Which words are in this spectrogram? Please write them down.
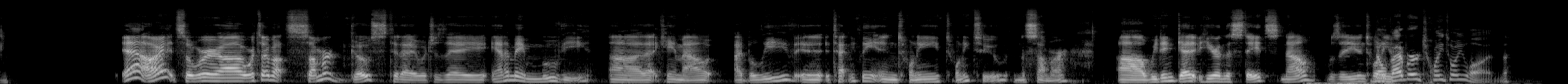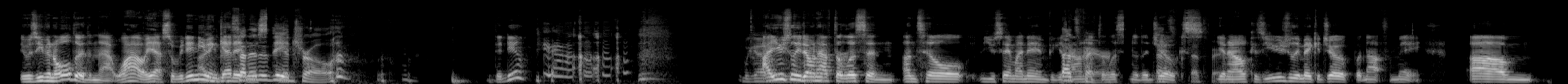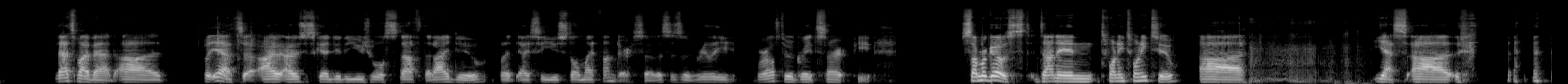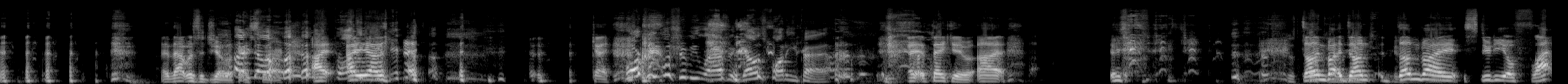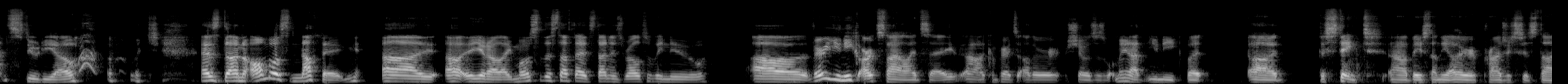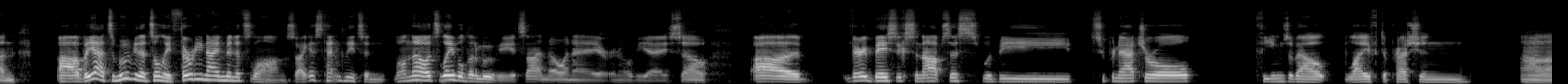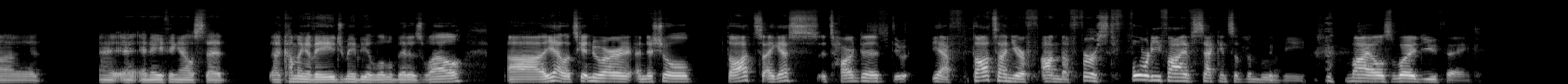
Yeah, all right. So we're uh, we're talking about Summer Ghost today, which is a anime movie uh, that came out, I believe, i technically in 2022 in the summer. Uh, we didn't get it here in the states. No, was it even 20- November 2021? It was even older than that. Wow. Yeah. So we didn't even, get it in, the, in the intro. Did you? Yeah. I usually don't have to listen until you say my name because that's I don't fair. have to listen to the jokes, that's, that's you know, because you usually make a joke, but not for me. Um, that's my bad. Uh, but yeah, so I, I was just gonna do the usual stuff that I do, but I see you stole my thunder. So this is a really we're off to a great start, Pete. Summer Ghost, done in 2022. Uh, yes. Uh, that was a joke. I, I swear. know. I, I, uh, okay. More people should be laughing. That was funny, Pat. Thank you. Uh, done by done done by Studio Flat Studio, which has done almost nothing. Uh, uh, you know, like most of the stuff that it's done is relatively new. Uh, very unique art style, I'd say, uh, compared to other shows as well. Maybe not unique, but uh, distinct uh, based on the other projects it's done. Uh, but yeah, it's a movie that's only 39 minutes long. So I guess technically it's a well, no, it's labeled in a movie. It's not an ONA or an OVA. So uh, very basic synopsis would be supernatural themes about life, depression, uh, and, and anything else that uh, coming of age maybe a little bit as well. Uh, yeah, let's get into our initial thoughts. I guess it's hard to do. Yeah, thoughts on your on the first forty five seconds of the movie. Miles, what do you think?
